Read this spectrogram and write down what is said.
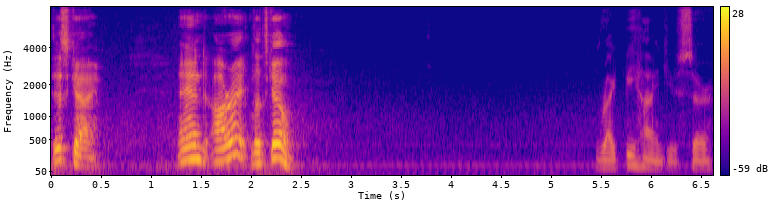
This guy. And, alright, let's go. Right behind you, sir.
